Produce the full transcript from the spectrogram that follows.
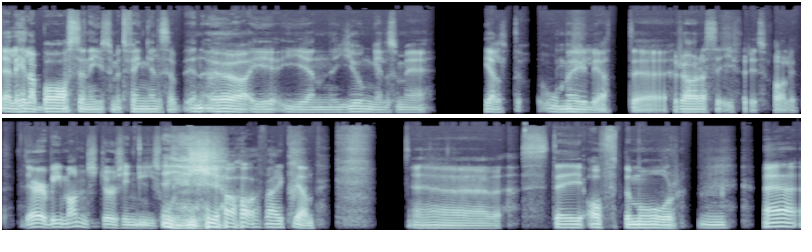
eller hela basen är ju som ett fängelse, en ö i, i en djungel som är helt omöjlig att eh, röra sig i för det är så farligt. There be monsters in these woods. ja, verkligen. Eh, stay off the moor. Mm. Eh,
